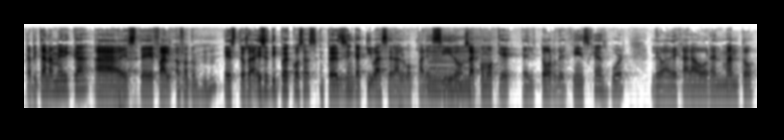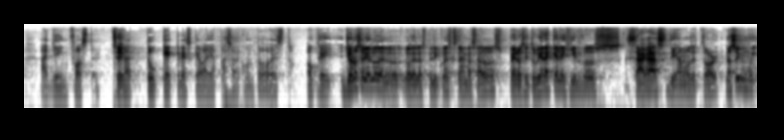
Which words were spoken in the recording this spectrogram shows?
Capitán América, a este Falcon. A Falcon. Este, o sea, ese tipo de cosas. Entonces dicen que aquí va a ser algo parecido. Mm. O sea, como que el Thor de Chris Hemsworth le va a dejar ahora el manto a Jane Foster. Sí. O sea, ¿tú qué crees que vaya a pasar con todo esto? Ok, yo no sabía lo de, lo, lo de las películas que estaban basados, pero si tuviera que elegir dos sagas, digamos, de Thor, no soy muy...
